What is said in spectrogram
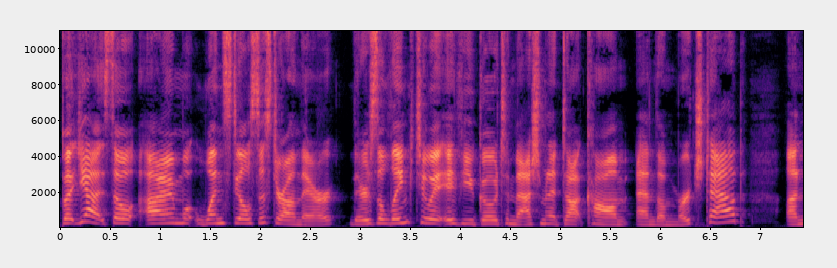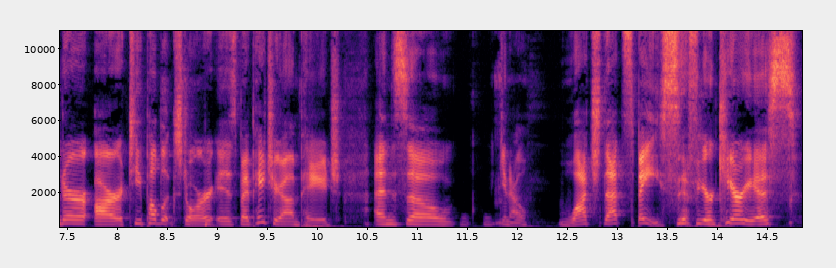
But yeah, so I'm One Steel Sister on there. There's a link to it if you go to mashminute.com and the merch tab under our TeePublic store is my Patreon page. And so, you know, watch that space if you're curious.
